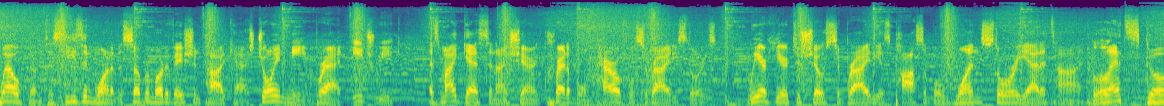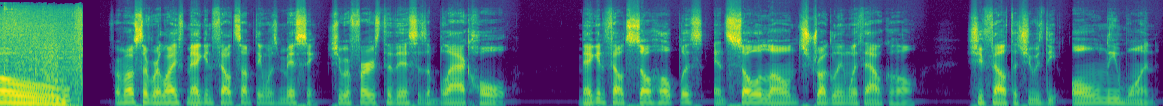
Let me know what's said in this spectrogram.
Welcome to season one of the Sober Motivation Podcast. Join me, Brad, each week as my guests and I share incredible and powerful sobriety stories. We are here to show sobriety is possible, one story at a time. Let's go. For most of her life, Megan felt something was missing. She refers to this as a black hole. Megan felt so hopeless and so alone, struggling with alcohol. She felt that she was the only one.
